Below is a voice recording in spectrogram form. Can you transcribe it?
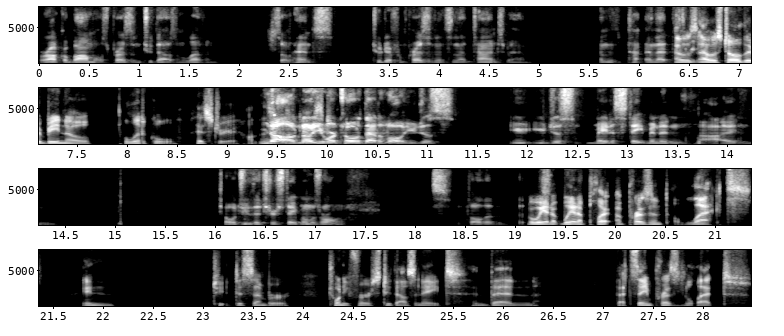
Barack Obama was president in 2011. So hence two different presidents in that time span. And, the, and that I was I was told there'd be no political history on this. No, podcast. no, you weren't told that at all. You just you you just made a statement and I told you that your statement was wrong. That's, that's all that, that we had a, we had a, ple- a president elect in t- December 21st, 2008 and then that same president elect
